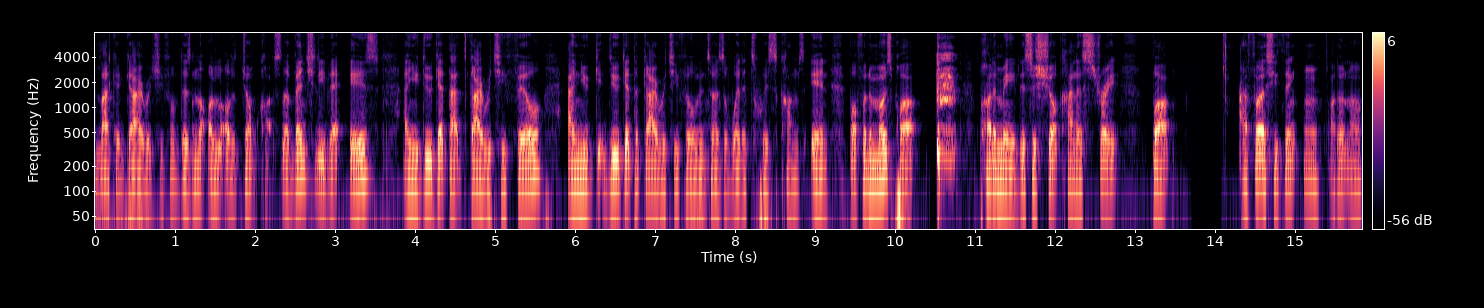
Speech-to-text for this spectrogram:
like a Guy Ritchie film. There's not a lot of jump cuts. Eventually, there is, and you do get that Guy Ritchie feel, and you get, do get the Guy Ritchie film in terms of where the twist comes in. But for the most part, pardon me, this is shot kind of straight. But at first, you think, mm, I don't know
